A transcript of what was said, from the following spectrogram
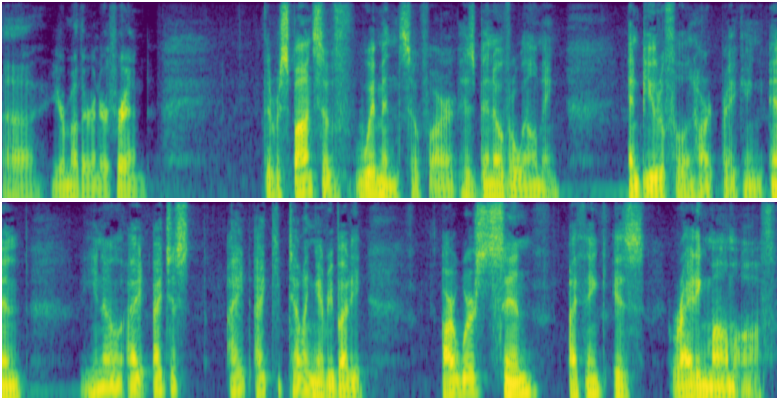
uh, your mother and her friend? The response of women so far has been overwhelming, and beautiful and heartbreaking. And you know, I I just I I keep telling everybody, our worst sin, I think, is writing mom off,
